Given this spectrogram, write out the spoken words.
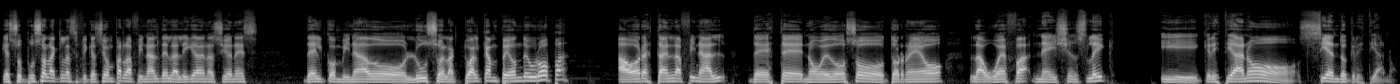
que supuso la clasificación para la final de la Liga de Naciones del combinado luso. El actual campeón de Europa ahora está en la final de este novedoso torneo, la UEFA Nations League, y Cristiano siendo Cristiano.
